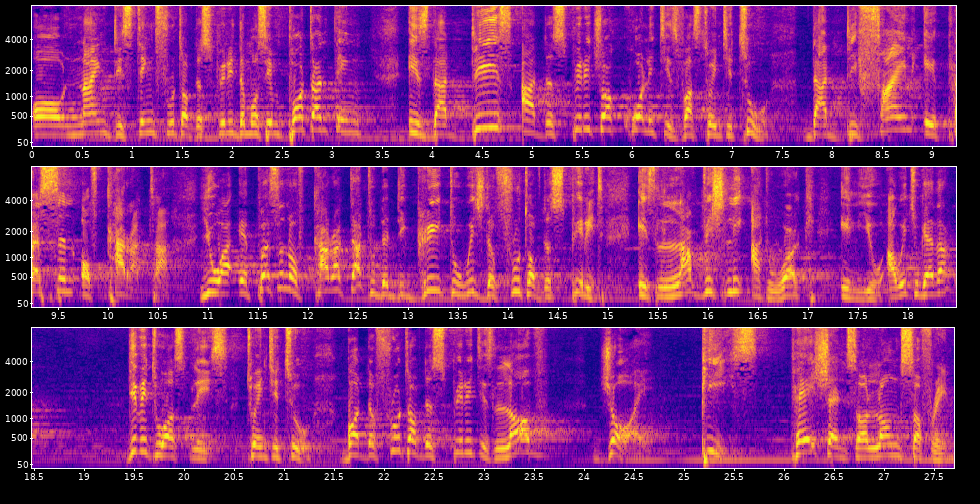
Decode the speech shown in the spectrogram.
or nine distinct fruit of the spirit. The most important thing is that these are the spiritual qualities verse 22 that define a person of character. You are a person of character to the degree to which the fruit of the spirit is lavishly at work in you. Are we together? Give it to us please. 22 but the fruit of the spirit is love joy peace patience or long suffering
